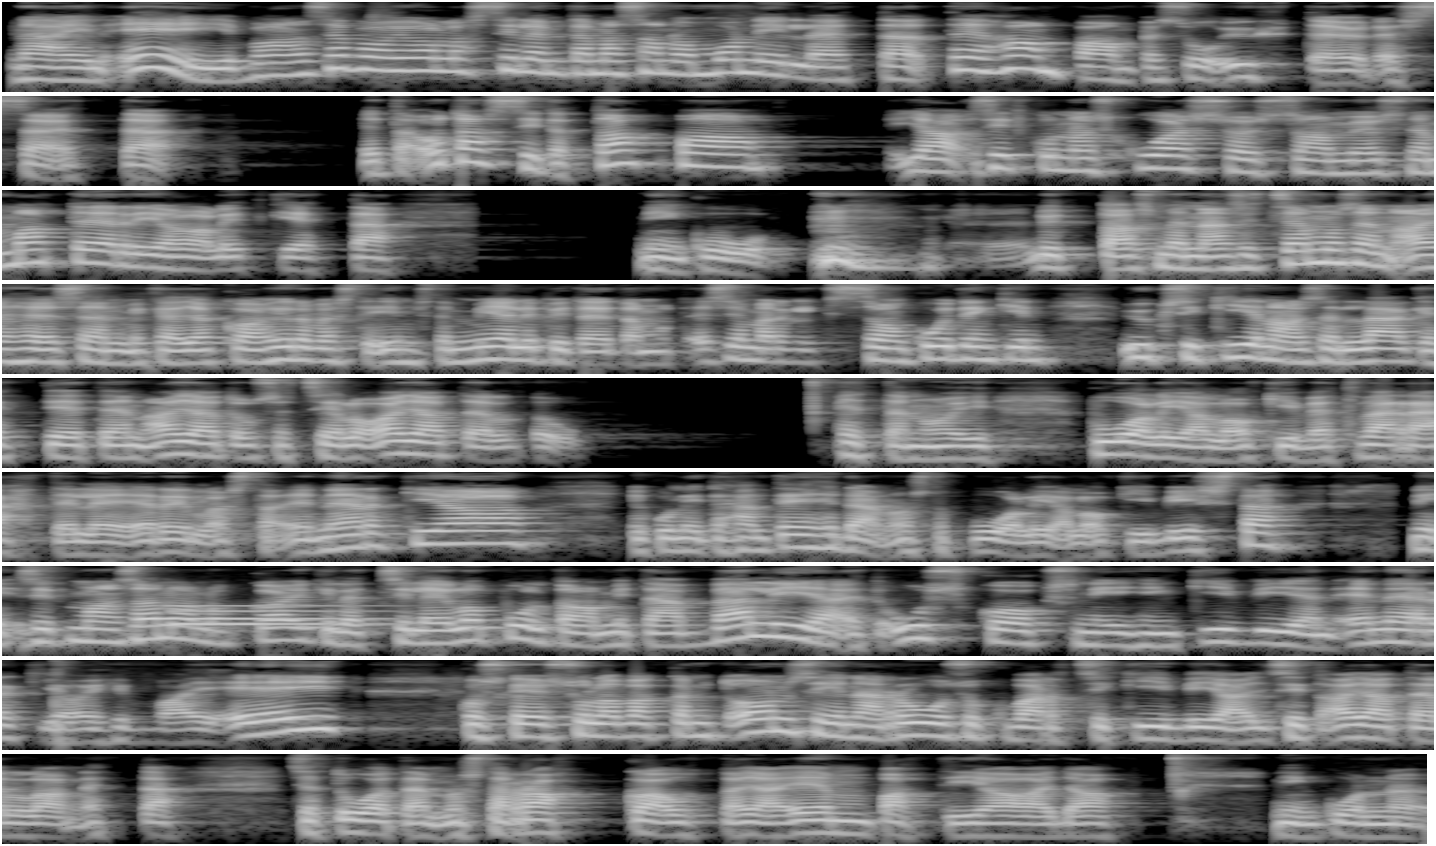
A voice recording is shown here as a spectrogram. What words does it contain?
näin. Ei, vaan se voi olla sille, mitä mä sanon monille, että tee hampaanpesu yhteydessä, että, että ota siitä tapaa. Ja sitten kun noissa kuossoissa on myös ne materiaalitkin, että niin kuin, nyt taas mennään sitten semmoisen aiheeseen, mikä jakaa hirveästi ihmisten mielipiteitä, mutta esimerkiksi se on kuitenkin yksi kiinalaisen lääketieteen ajatus, että siellä on ajateltu että noi puolialokivet värähtelee erilaista energiaa, ja kun niitähän tehdään noista puolialokivistä, niin sitten mä oon sanonut kaikille, että sillä ei lopulta ole mitään väliä, että uskooks niihin kivien energioihin vai ei, koska jos sulla vaikka nyt on siinä ruusukvartsikivi, ja sitten ajatellaan, että se tuo tämmöistä rakkautta ja empatiaa ja niin kun,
